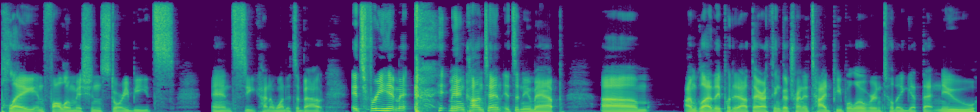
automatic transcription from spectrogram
play and follow mission story beats and see kind of what it's about. It's free Hitman Hitman content. It's a new map. Um, I'm glad they put it out there. I think they're trying to tide people over until they get that new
